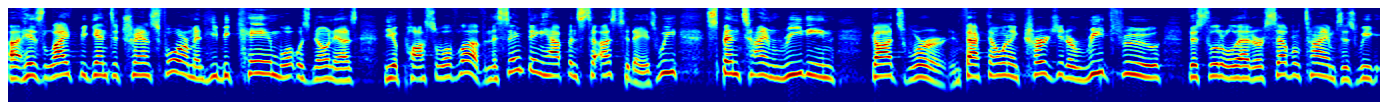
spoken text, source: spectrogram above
uh, his life began to transform and he became what was known as the apostle of love. And the same thing happens to us today as we spend time reading God's word. In fact, I want to encourage you to read through this little letter several times as we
